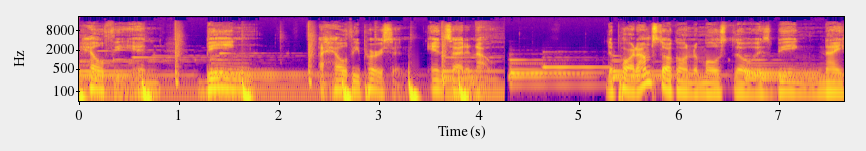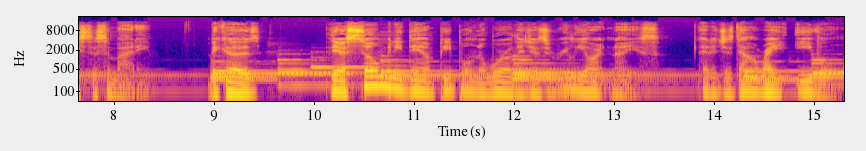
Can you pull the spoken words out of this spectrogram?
healthy and being a healthy person inside and out. The part I'm stuck on the most though is being nice to somebody because there are so many damn people in the world that just really aren't nice, that are just downright evil.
